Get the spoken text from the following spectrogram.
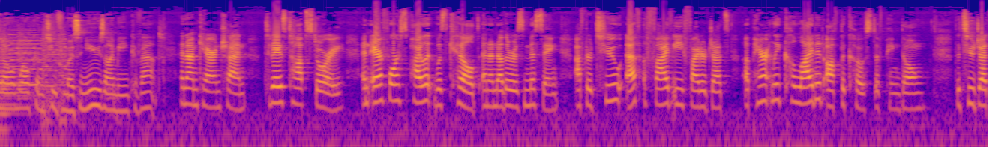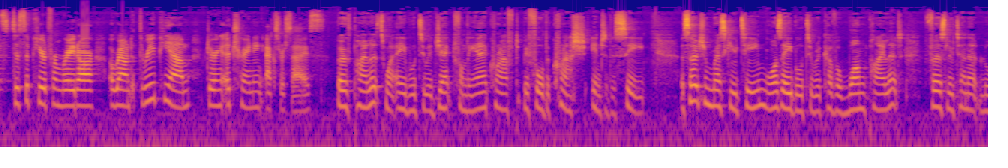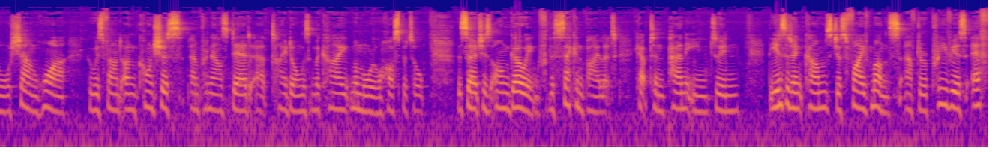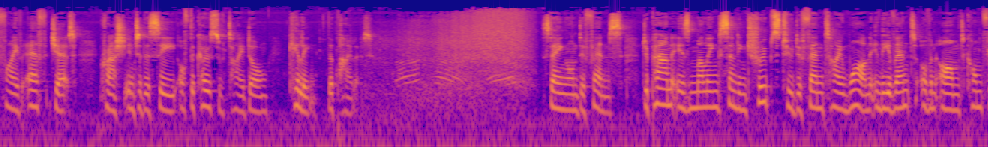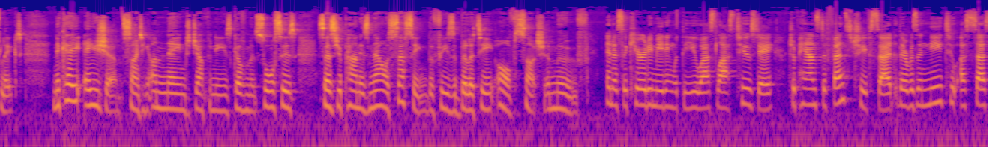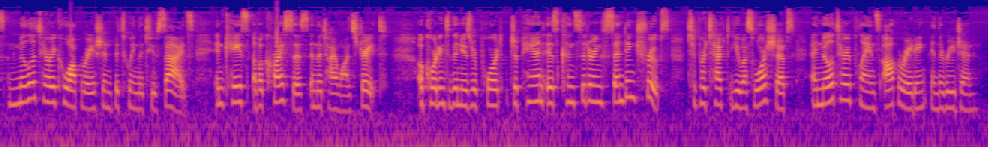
Hello and welcome to Formosa News. I'm Ian Kavat. And I'm Karen Chen. Today's top story An Air Force pilot was killed and another is missing after two F 5E fighter jets apparently collided off the coast of Pingdong. The two jets disappeared from radar around 3 p.m. during a training exercise. Both pilots were able to eject from the aircraft before the crash into the sea. A search and rescue team was able to recover one pilot, First Lieutenant Luo Shanghua, who was found unconscious and pronounced dead at Taidong's Mackay Memorial Hospital. The search is ongoing for the second pilot, Captain Pan In Jun. The incident comes just five months after a previous F 5F jet crashed into the sea off the coast of Taidong, killing the pilot. Staying on defense, Japan is mulling sending troops to defend Taiwan in the event of an armed conflict. Nikkei Asia, citing unnamed Japanese government sources, says Japan is now assessing the feasibility of such a move. In a security meeting with the U.S. last Tuesday, Japan's defense chief said there was a need to assess military cooperation between the two sides in case of a crisis in the Taiwan Strait. According to the news report, Japan is considering sending troops to protect U.S. warships and military planes operating in the region.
